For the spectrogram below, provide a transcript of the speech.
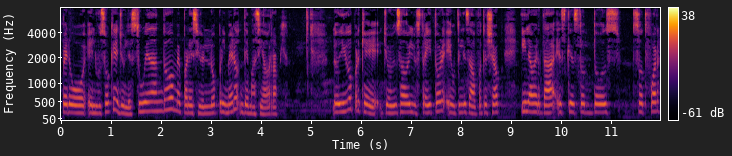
pero el uso que yo le estuve dando me pareció lo primero demasiado rápido. Lo digo porque yo he usado Illustrator, he utilizado Photoshop y la verdad es que estos dos software,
